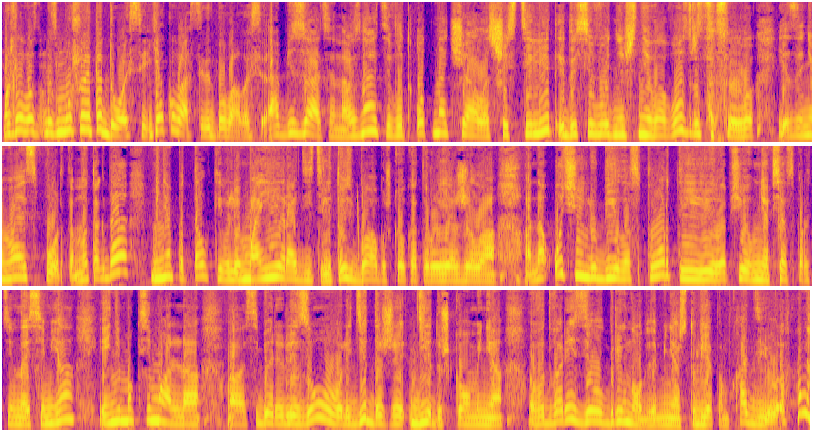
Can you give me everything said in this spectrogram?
Можливо, з- змушуєте досі. Як у вас це відбувалося? Обязательно. Вы знаете, вот от начала с 6 лет и до сегодняшнего возраста своего я занимаюсь спортом. Но тогда меня подталкивали мои родители, то есть бабушка, у которой я жила. Она очень любила спорт, и вообще у меня вся спортивная семья, и они максимально а, себя реализовывали. Дед даже, дедушка у меня во дворе сделал бревно для меня, чтобы я там ходила.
